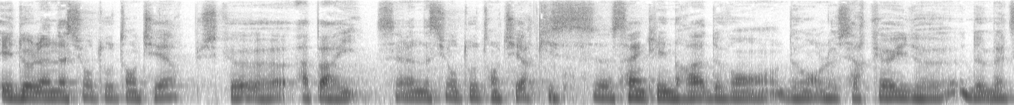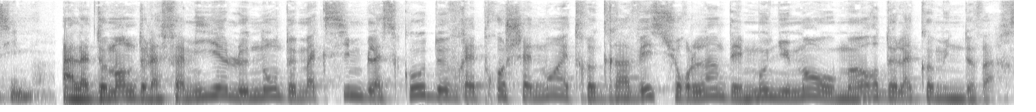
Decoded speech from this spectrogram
et de la nation tout entière, puisque euh, à Paris, c'est la nation tout entière qui s'inclinera devant, devant le cercueil de, Maxime. À la demande de la famille, le nom de Maxime Blasco devrait prochainement être gravé sur l'un des monuments aux morts de la commune de Vars.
